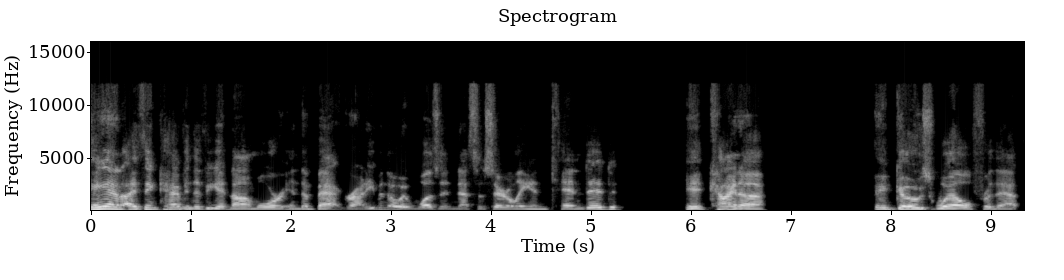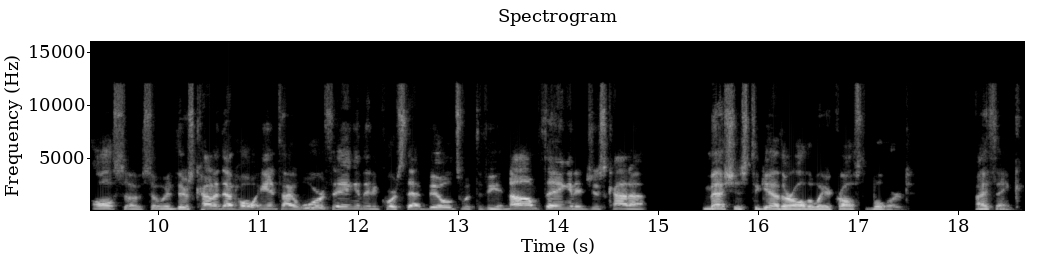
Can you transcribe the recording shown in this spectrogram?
And I think having the Vietnam War in the background, even though it wasn't necessarily intended, it kind of it goes well for that also. So there's kind of that whole anti-war thing, and then of course that builds with the Vietnam thing, and it just kind of meshes together all the way across the board. I think.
